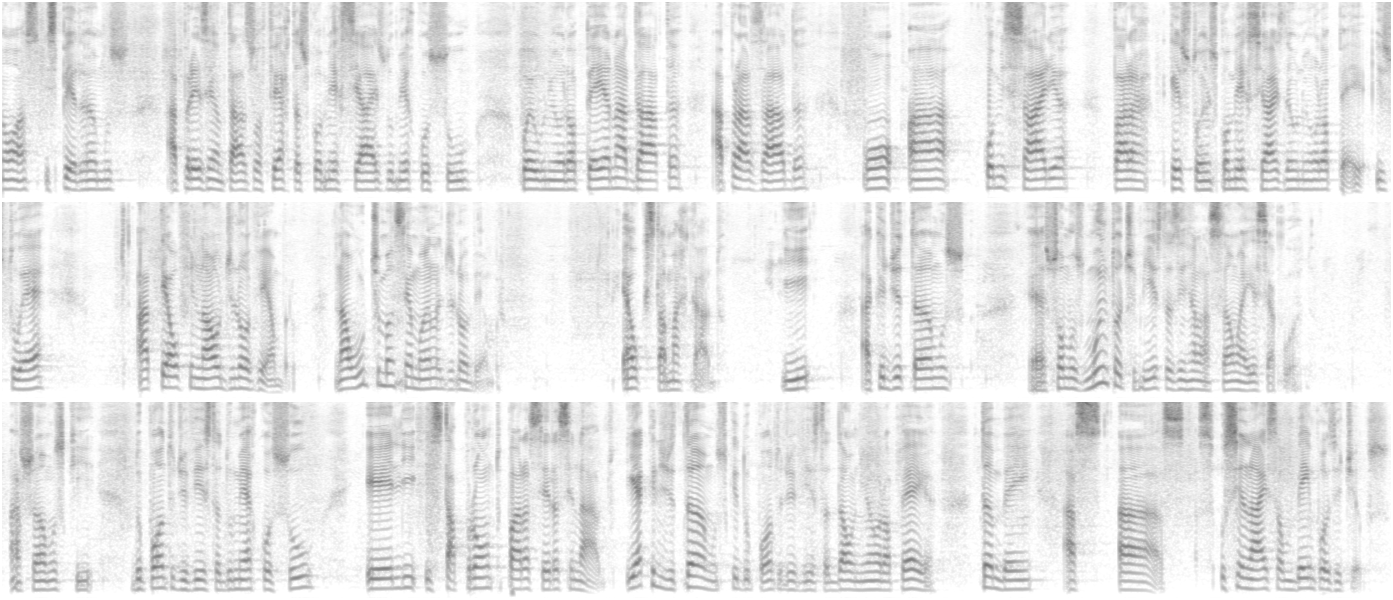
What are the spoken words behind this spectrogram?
Nós esperamos apresentar as ofertas comerciais do Mercosul com a União Europeia na data aprazada com a comissária para questões comerciais da União Europeia, isto é, até o final de novembro, na última semana de novembro. É o que está marcado. E acreditamos, é, somos muito otimistas em relação a esse acordo. Achamos que, do ponto de vista do Mercosul, ele está pronto para ser assinado. E acreditamos que, do ponto de vista da União Europeia, também as, as, os sinais são bem positivos.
